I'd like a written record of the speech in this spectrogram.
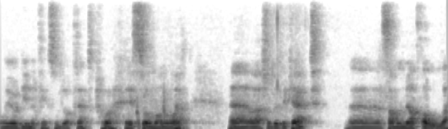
og gjør dine ting som du har trent på i så mange år. eh, og er så dedikert. sammen med at alle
